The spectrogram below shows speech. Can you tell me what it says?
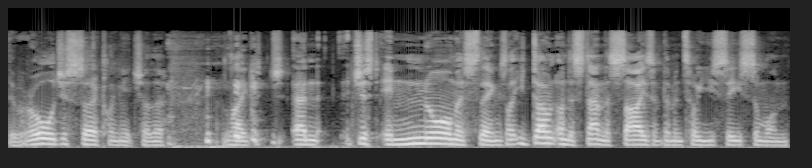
They were all just circling each other, like, and just enormous things. Like you don't understand the size of them until you see someone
